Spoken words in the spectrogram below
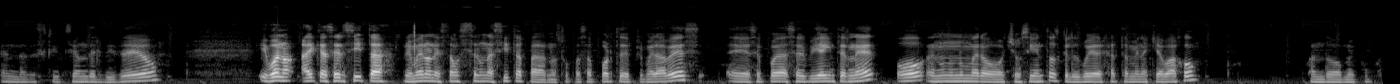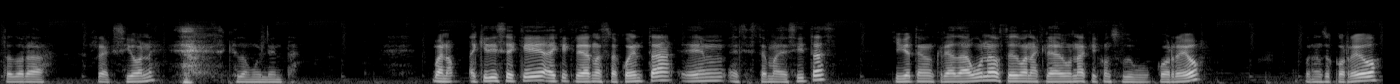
en la descripción del video. Y bueno, hay que hacer cita. Primero necesitamos hacer una cita para nuestro pasaporte de primera vez. Eh, se puede hacer vía internet o en un número 800 que les voy a dejar también aquí abajo. Cuando mi computadora reaccione. quedó muy lenta. Bueno, aquí dice que hay que crear nuestra cuenta en el sistema de citas. Yo ya tengo creada una, ustedes van a crear una aquí con su correo. Ponen su correo,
